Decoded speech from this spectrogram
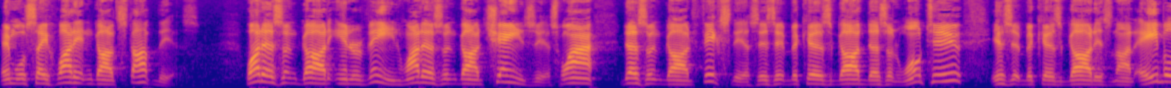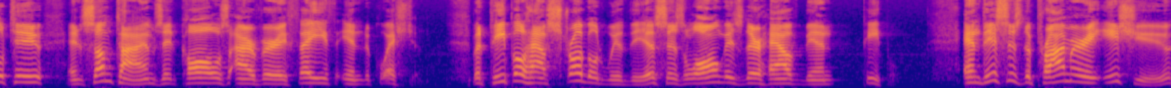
and we'll say, Why didn't God stop this? Why doesn't God intervene? Why doesn't God change this? Why doesn't God fix this? Is it because God doesn't want to? Is it because God is not able to? And sometimes it calls our very faith into question. But people have struggled with this as long as there have been people. And this is the primary issue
